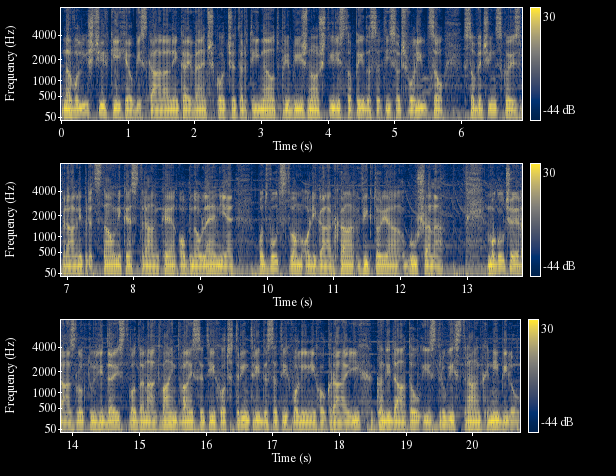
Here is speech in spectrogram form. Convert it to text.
Na voliščih, ki jih je obiskala nekaj več kot četrtina od približno 450 tisoč voljivcev, so večinsko izbrali predstavnike stranke Obnovljenje pod vodstvom oligarha Viktorja Gušana. Mogoče je razlog tudi dejstvo, da na 22 od 33 volilnih okrajih kandidatov iz drugih strank ni bilo.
